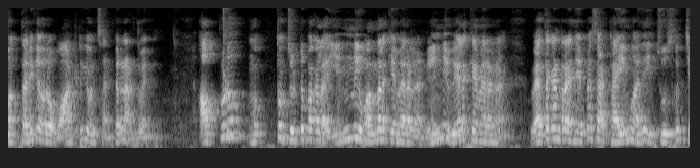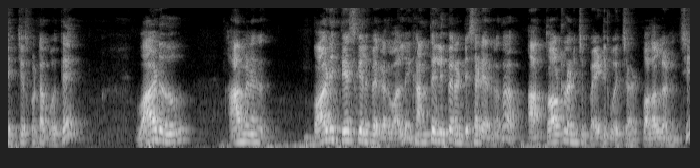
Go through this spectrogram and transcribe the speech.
మొత్తానికి ఎవరో వాంటెడ్కి ఏమైనా చంపారని అర్థమైంది. అప్పుడు మొత్తం చుట్టుపక్కల ఎన్ని వందల కెమెరాలు ఎన్ని వేల కెమెరాలు వెతకండి అని చెప్పేసి ఆ టైం అది చూసుకొని చెక్ చేసుకుంటా పోతే వాడు ఆమెను బాడీ తీసుకెళ్ళిపోయారు కదా వాళ్ళు. ఇంకా అంతా వెళ్ళిపోయారని డిసైడ్ అయిన తర్వాత ఆ తోటలో నుంచి బయటకు వచ్చాడు పొదల్లో నుంచి.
